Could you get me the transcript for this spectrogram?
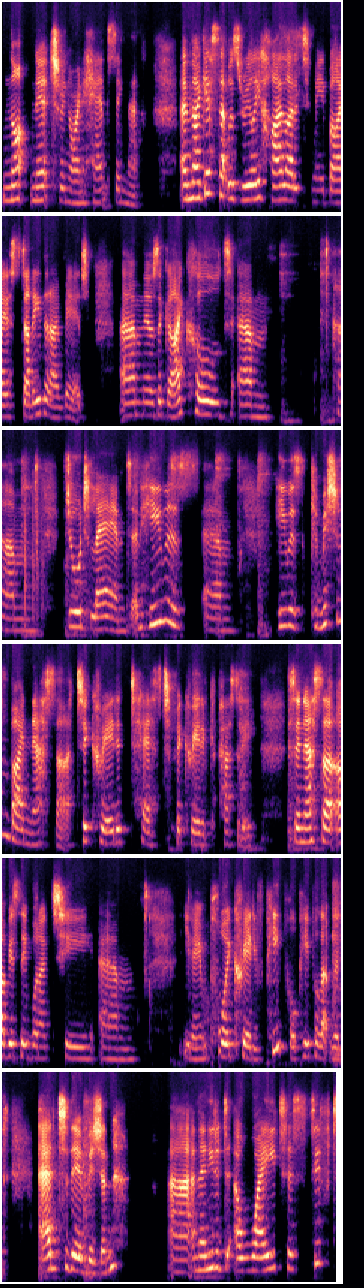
not nurturing or enhancing that. And I guess that was really highlighted to me by a study that I read. Um, there was a guy called um, um, George Land, and he was um, he was commissioned by NASA to create a test for creative capacity. So NASA obviously wanted to um, you know employ creative people, people that would add to their vision, uh, and they needed a way to sift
